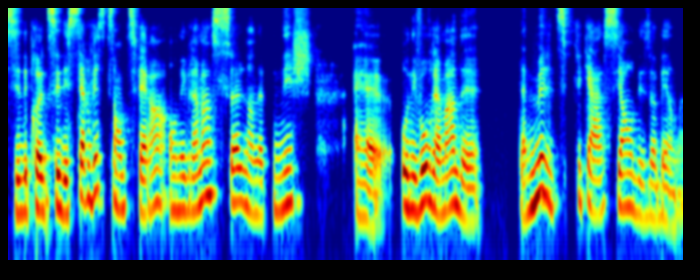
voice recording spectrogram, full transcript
c'est des, des services qui sont différents. On est vraiment seul dans notre niche euh, au niveau vraiment de la multiplication des aubaines.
